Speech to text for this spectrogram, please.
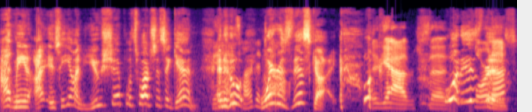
I mean, I, is he on uShip? Let's watch this again. Yeah, and who? it's hard to Where tell. is this guy? Yeah. what is Florida. this?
